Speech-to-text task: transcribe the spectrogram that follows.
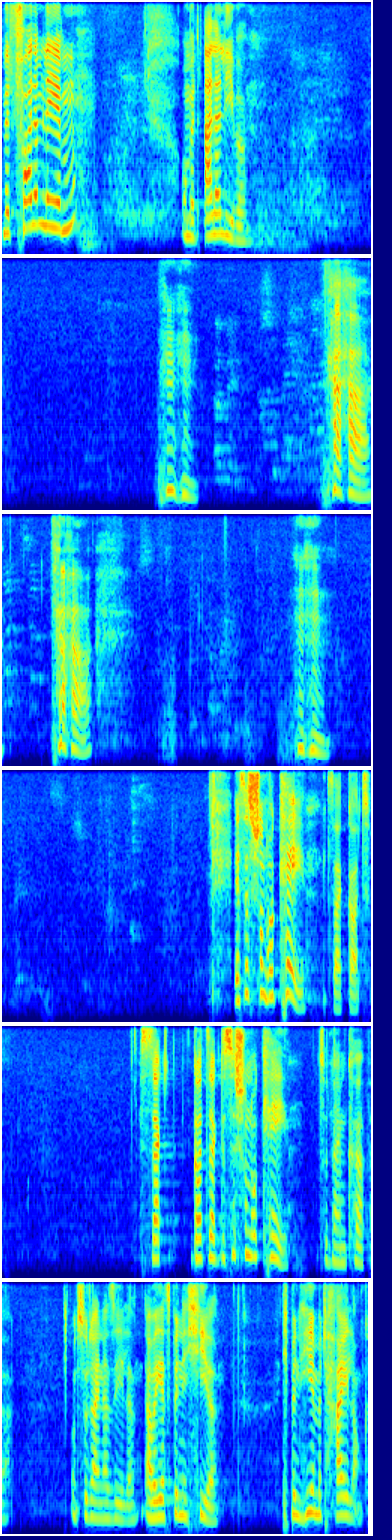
Mit vollem Leben. Und mit aller Liebe. Haha. Haha. Es ist schon okay, sagt Gott. Sagt, Gott sagt, es ist schon okay zu deinem Körper und zu deiner Seele. Aber jetzt bin ich hier. Ich bin hier mit Heilung.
